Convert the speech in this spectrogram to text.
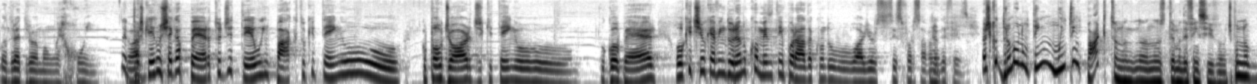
André Drummond é ruim. É, Eu tá- acho que ele não chega perto de ter o impacto que tem o, o Paul George, que tem o, o Gobert, ou que tinha o Kevin Durant no começo da temporada, quando o Warriors se esforçava na defesa. Eu acho que o Drummond não tem muito impacto no, no, no sistema defensivo. Tipo, não-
